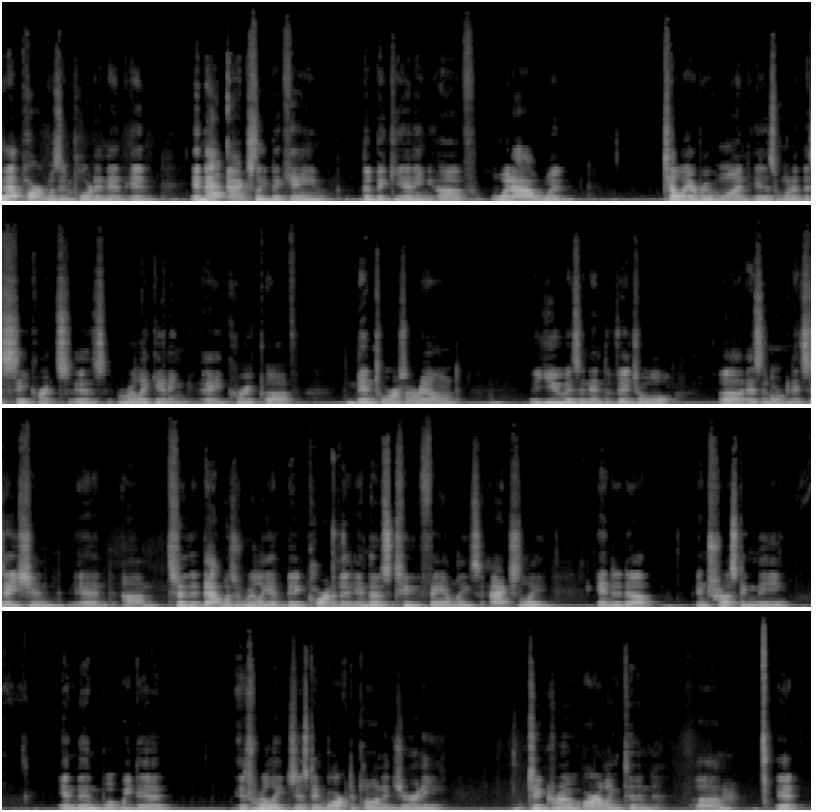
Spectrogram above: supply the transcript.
that part was important. And, and, and that actually became the beginning of what I would tell everyone is one of the secrets is really getting a group of mentors around you as an individual, uh, as an organization, and um, so th- that was really a big part of it. And those two families actually ended up entrusting me. And then what we did is really just embarked upon a journey to grow Arlington um, at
